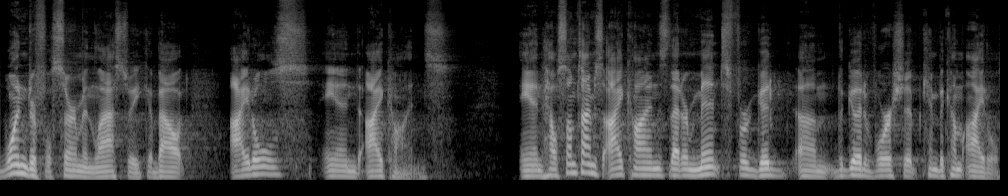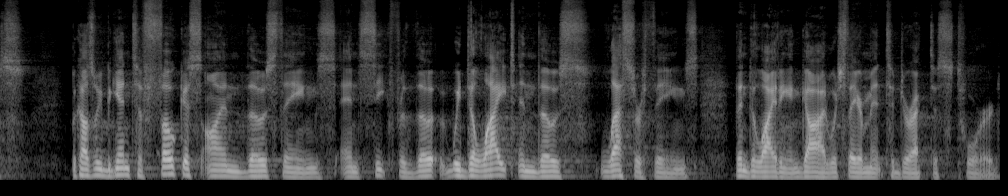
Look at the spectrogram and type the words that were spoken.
wonderful sermon last week about idols and icons, and how sometimes icons that are meant for good, um, the good of worship can become idols because we begin to focus on those things and seek for the, we delight in those lesser things than delighting in God, which they are meant to direct us toward.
